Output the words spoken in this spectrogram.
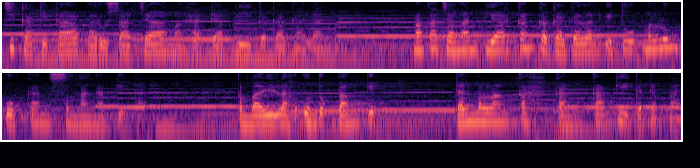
Jika kita baru saja menghadapi kegagalan, maka jangan biarkan kegagalan itu melumpuhkan semangat kita. Kembalilah untuk bangkit dan melangkahkan kaki ke depan.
